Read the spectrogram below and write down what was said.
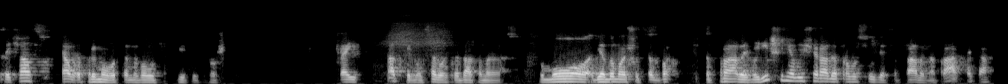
цей час я отримуватиме велику кількість грошей. Статки, ну це виглядатиме. Тому я думаю, що це, це правильне рішення Вищої ради правосуддя, це правильна практика.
